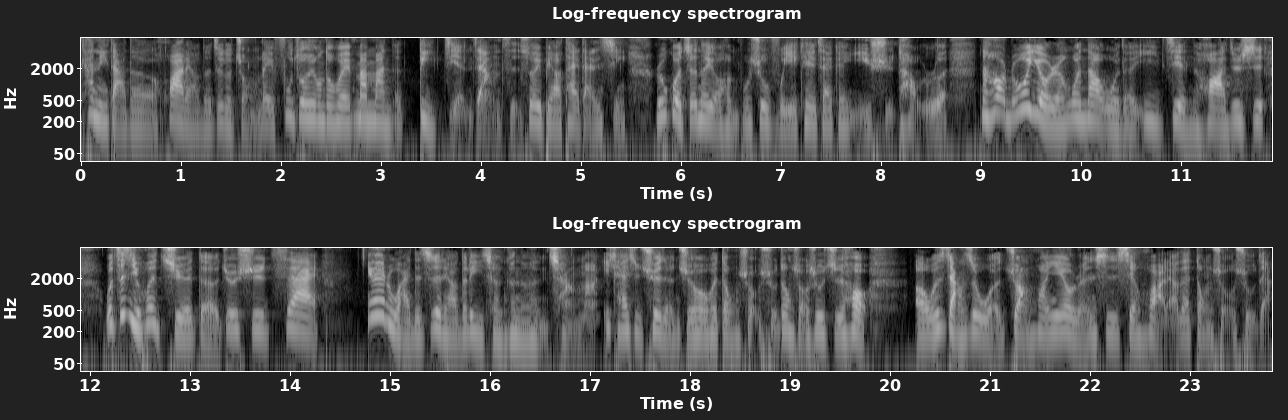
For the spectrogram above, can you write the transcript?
看你打的化疗的这个种类，副作用都会慢慢的递减，这样子，所以不要太担心。如果真的有很不舒服，也可以再跟医师讨论。然后，如果有人问到我的意见的话，就是我自己会觉得，就是在因为乳癌的治疗的历程可能很长嘛，一开始确诊之后会动手术，动手术之后，呃，我是讲的是我的状况，也有人是先化疗再动手术这样。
